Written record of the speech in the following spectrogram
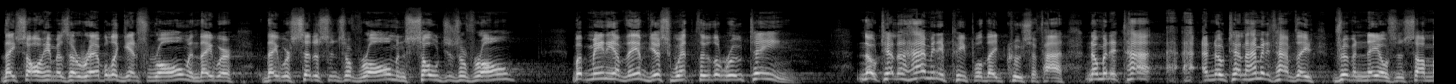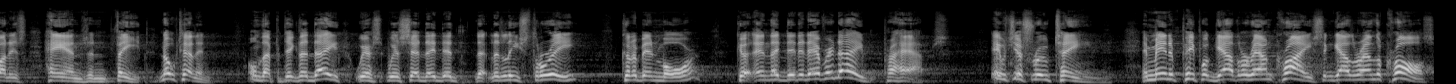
they saw him as a rebel against Rome, and they were they were citizens of Rome and soldiers of Rome. But many of them just went through the routine. No telling how many people they'd crucified. No, many time, uh, uh, no telling how many times they'd driven nails in somebody's hands and feet. No telling. On that particular day, we we said they did at least three. Could have been more. Could, and they did it every day, perhaps. It was just routine. And many people gather around Christ and gather around the cross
